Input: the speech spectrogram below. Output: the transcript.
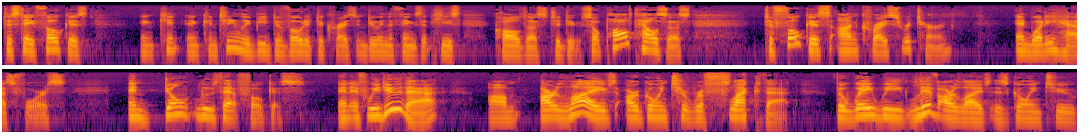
to stay focused and, con- and continually be devoted to Christ and doing the things that He's called us to do. So, Paul tells us to focus on Christ's return and what He has for us, and don't lose that focus. And if we do that, um, our lives are going to reflect that. The way we live our lives is going to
